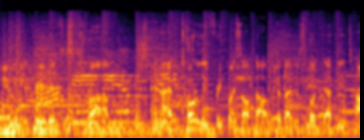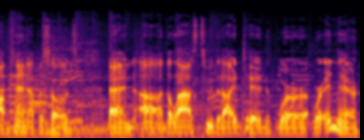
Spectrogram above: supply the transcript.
to Meet the Creatives. This is Rob, and I've totally freaked myself out because I just looked at the top 10 episodes, and uh, the last two that I did were, were in there,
